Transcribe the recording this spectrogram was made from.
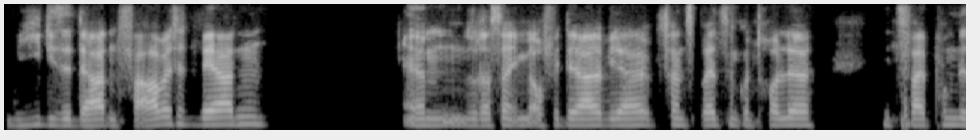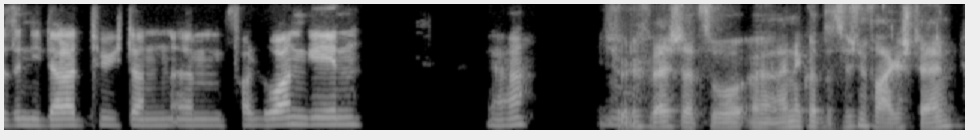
wie diese Daten verarbeitet werden, ähm, sodass dann eben auch wieder, wieder Transparenz und Kontrolle die zwei Punkte sind, die da natürlich dann ähm, verloren gehen. Ja, ich würde vielleicht dazu äh, eine kurze Zwischenfrage stellen.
